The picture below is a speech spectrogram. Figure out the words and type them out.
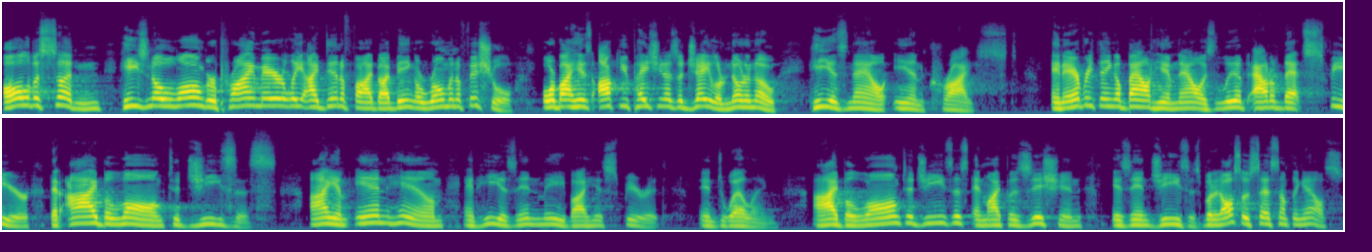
All of a sudden, he's no longer primarily identified by being a Roman official or by his occupation as a jailer. No, no, no. He is now in Christ. And everything about him now is lived out of that sphere that I belong to Jesus. I am in him, and he is in me by his Spirit indwelling. I belong to Jesus, and my position is in Jesus. But it also says something else.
